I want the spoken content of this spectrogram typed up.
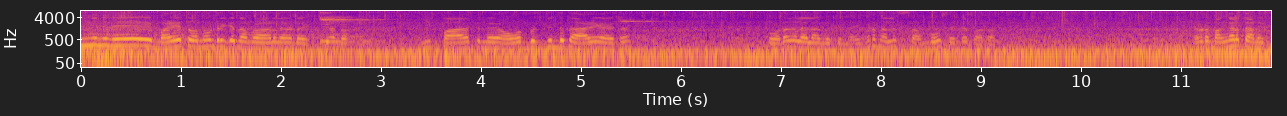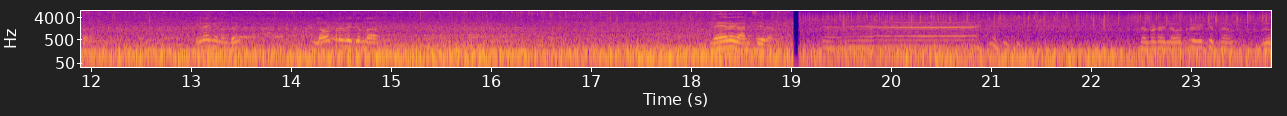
ഇങ്ങനെ ഇതേ മഴയത്ത് വന്നുകൊണ്ടിരിക്കുന്ന നമ്മളാണ് കേട്ടോ കണ്ടോ? ഈ പാലത്തിന്റെ ഓവർബ്രിഡ്ജിന്റെ താഴെയായിട്ട് കുടകളെല്ലാം വെക്കുന്നത് ഇവിടെ നല്ല സംഭവം സെറ്റ് പാടാണ് ഇവിടെ മംഗലത്താണ് ഈ സ്ഥലം. ഇതെങ്ങനെയുണ്ട് ലോട്ടറി വെക്കുന്ന നേരെ കാണിച്ചു തരാം. നമ്മുടെ ലോട്ടറി വെക്കുന്ന ഇത്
